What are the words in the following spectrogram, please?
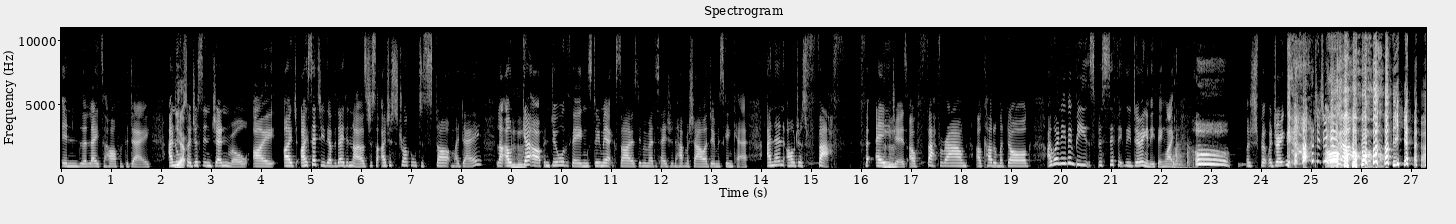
in the later half of the day, and Yeah. also just in general. I I I said to you the other day, didn't I? I was just like I just struggled to start my day. Like I would Mm-hmm. get up and do all the things, do my exercise, do my meditation, have my shower, do my skincare, and then I'll just faff for Mm-hmm. ages. I'll faff around. I'll cuddle my dog. I won't even be specifically doing anything like, oh, I spilt my drink. Did you hear that? yeah.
